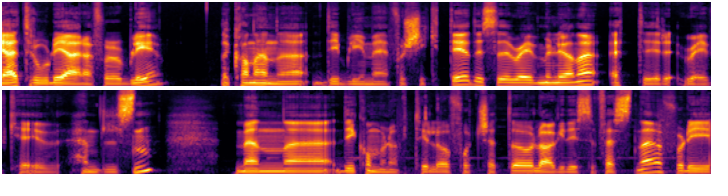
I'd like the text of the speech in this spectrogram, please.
Jeg tror de er her for å bli. Det kan hende de blir mer forsiktige, disse rave-miljøene, etter Ravecave-hendelsen. Men eh, de kommer nok til å fortsette å lage disse festene, fordi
